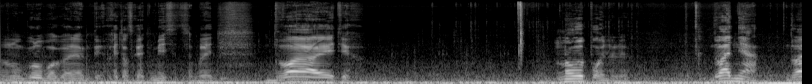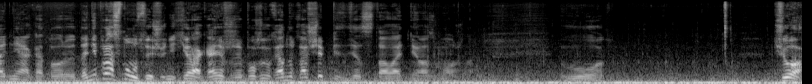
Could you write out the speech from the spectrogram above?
ну, грубо говоря, хотел сказать месяца, блядь, два этих, ну, вы поняли, два дня, два дня, которые, да не проснулся еще ни хера, конечно же, после выходных вообще пиздец вставать невозможно, вот. Че,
